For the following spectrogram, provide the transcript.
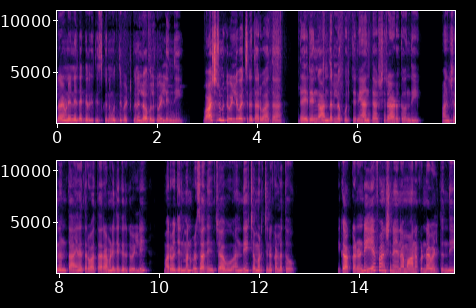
రమణిని దగ్గరికి తీసుకుని ముద్దు పెట్టుకుని లోపలికి వెళ్ళింది. వాష్రూమ్కి వెళ్ళి వచ్చిన తర్వాత ధైర్యంగా అందరిలో కూర్చొని అంత్యాక్షరి ఆడుతోంది. ఫంక్షన్ అంతా అయిన తర్వాత రమణి దగ్గరికి వెళ్ళి మరో జన్మను ప్రసాదించావు అంది చెమర్చిన కళ్ళతో. ఇక అక్కడ నుండి ఏ ఫంక్షన్ అయినా మానకుండా వెళ్తుంది.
